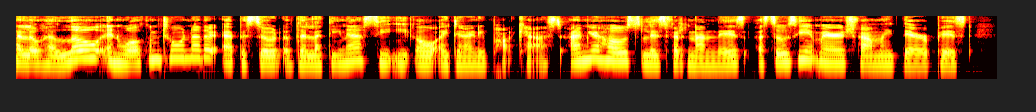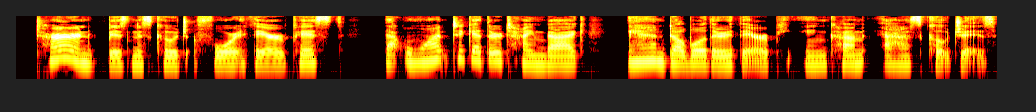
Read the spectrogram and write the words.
Hello, hello, and welcome to another episode of the Latina CEO Identity Podcast. I'm your host, Liz Fernandez, Associate Marriage Family Therapist turned business coach for therapists that want to get their time back and double their therapy income as coaches.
